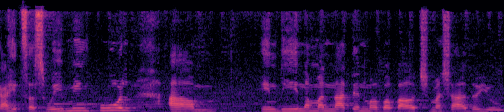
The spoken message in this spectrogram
kahit sa swimming pool, um, hindi naman natin mababouch masyado yung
